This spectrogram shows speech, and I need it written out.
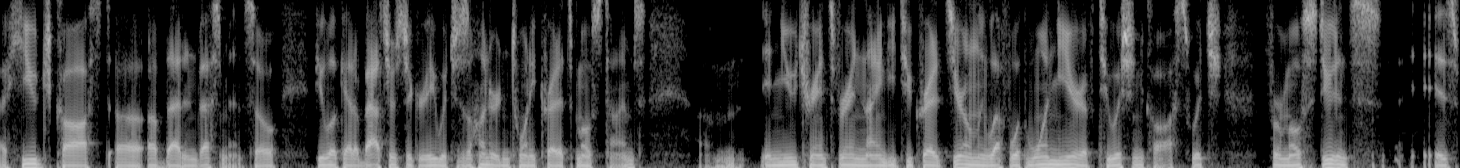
a huge cost uh, of that investment. So if you look at a bachelor's degree, which is 120 credits most times, um, and you transfer in 92 credits, you're only left with one year of tuition costs, which for most students is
